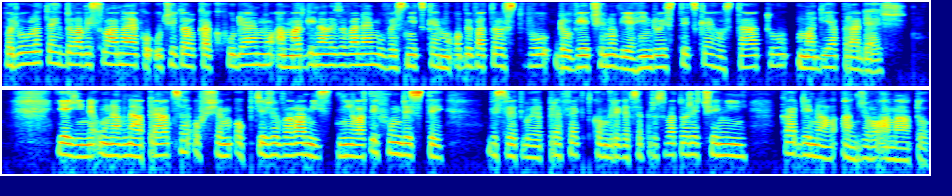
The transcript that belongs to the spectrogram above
Po dvou letech byla vyslána jako učitelka k chudému a marginalizovanému vesnickému obyvatelstvu do většinově hinduistického státu Madhya Pradesh. Její neúnavná práce ovšem obtěžovala místní latifundisty, vysvětluje prefekt Kongregace pro svatořečení kardinál Angelo Amato.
